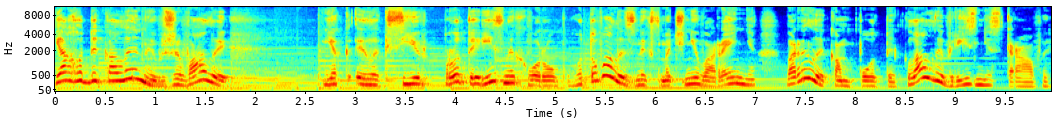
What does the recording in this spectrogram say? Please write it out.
Ягоди калини вживали як елексір проти різних хвороб, готували з них смачні варення, варили компоти, клали в різні страви.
